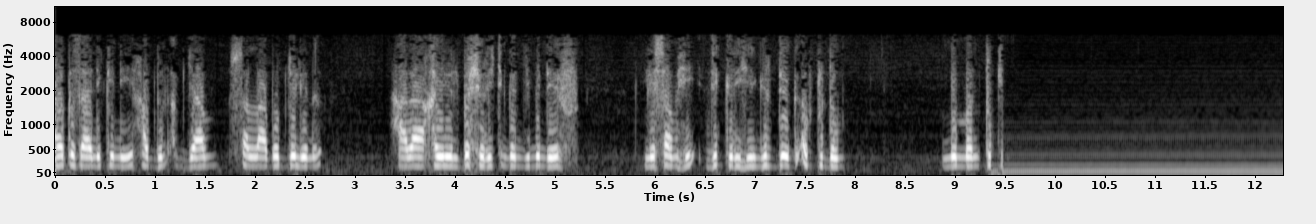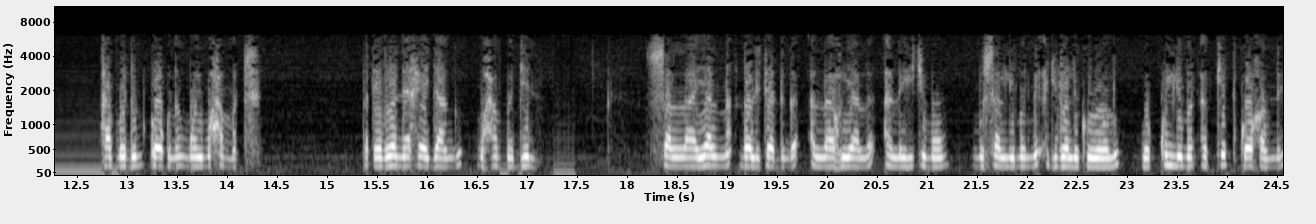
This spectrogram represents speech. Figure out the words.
hakaza niki ni abdul ab jaam salla bob jëlina ala khairil bashari ci ngeen ji mindeef li samhi zikrihi ngir dégg ak tuddam. Mi man tukki. Muhammadun nag mooy muhammad. Bu la neexee jàng muhammadin. Salla yal na dolli tedd nga allahu yàlla alayhi ci moom musalliman mi aju dolli ko wa kulli man ak képp koo xam ne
